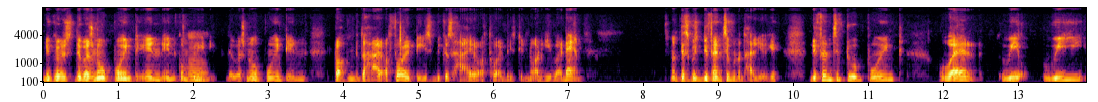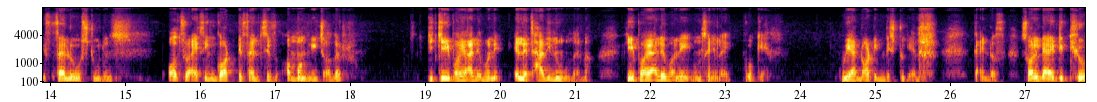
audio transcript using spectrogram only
because there was no point in in complaining mm. there was no point in talking to the higher authorities because higher authorities did not give a damn and this was defensive okay defensive to a point where we we fellow students also i think got defensive among each other. कि केही भइहाल्यो भने यसले थाहा दिनु हुँदैन। केही भइहाल्यो भने हुन्छ नि like okay we are not in this together kind of solidarity थियो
